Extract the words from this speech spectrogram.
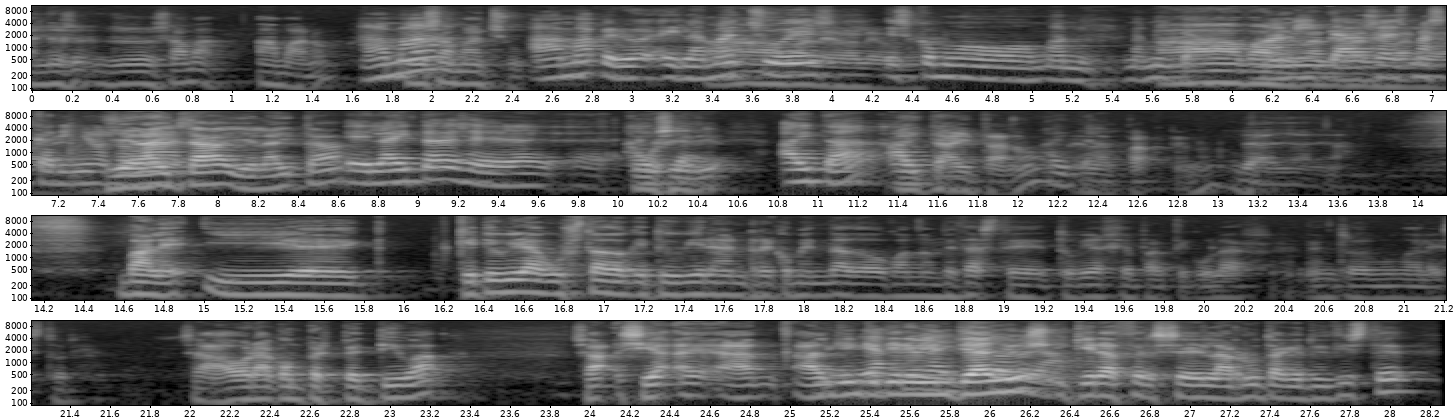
Ah, no, es- no es ama, ama, ¿no? Ama, No es amachu. ama, pero el amachu Ah, vale, es, vale, es como mami, mamita, Ah, vale, mamita, o sea, es más cariñoso. Y el más- aita, y el aita. El aita es el. ¿Cómo se diría? Aita, Aita, aita. aita, ¿no? Aita. Ya, ya, ya. Vale, ¿y eh, qué te hubiera gustado que te hubieran recomendado cuando empezaste tu viaje particular dentro del mundo de la historia? O sea, ahora con perspectiva, o sea, si a, a- a alguien que tiene en la 20 años y quiere hacerse la ruta que tú hiciste,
